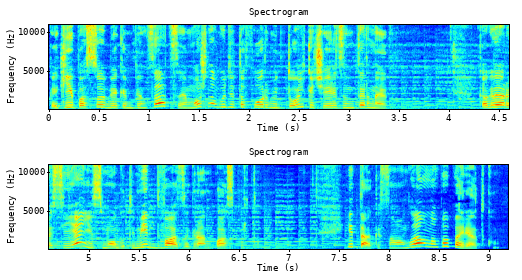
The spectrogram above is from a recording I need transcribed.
Какие пособия и компенсации можно будет оформить только через интернет? Когда россияне смогут иметь два загранпаспорта? Итак, и самое главное по порядку –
